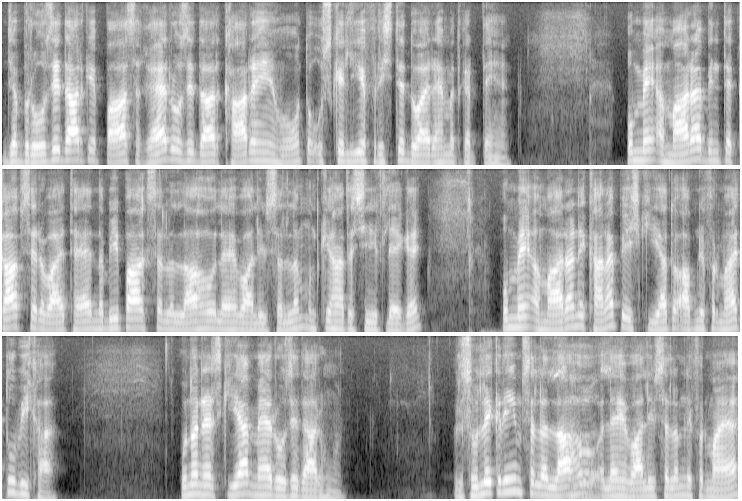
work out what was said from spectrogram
جب روزے دار کے پاس غیر روزے دار کھا رہے ہوں تو اس کے لیے فرشتے دعائے رحمت کرتے ہیں۔ ام امارہ بنتقاب سے روایت ہے نبی پاک صلی اللہ علیہ وآلہ وسلم ان کے ہاں تشریف لے گئے۔ ام امارہ نے کھانا پیش کیا تو آپ نے فرمایا تو بھی کھا۔ انہوں نے عرض کیا میں روزے دار ہوں۔ رسول کریم صلی اللہ علیہ وآلہ وسلم نے فرمایا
